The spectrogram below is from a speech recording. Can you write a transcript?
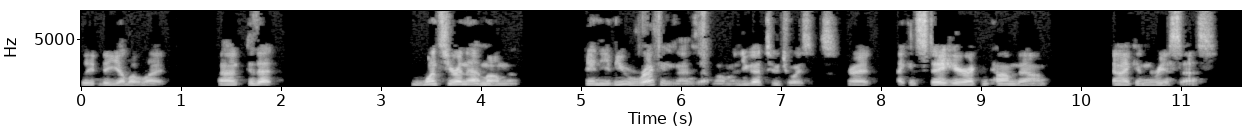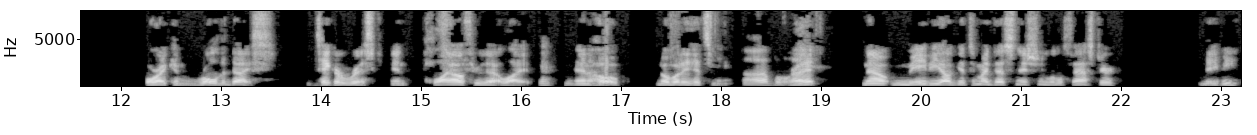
the, the yellow light, because uh, that once you're in that moment, and if you recognize that moment, you got two choices, right? I can stay here, I can calm down, and I can reassess or I can roll the dice, take a risk and plow through that light mm-hmm. and hope nobody hits me. Oh boy. Right? Now, maybe I'll get to my destination a little faster. Maybe,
